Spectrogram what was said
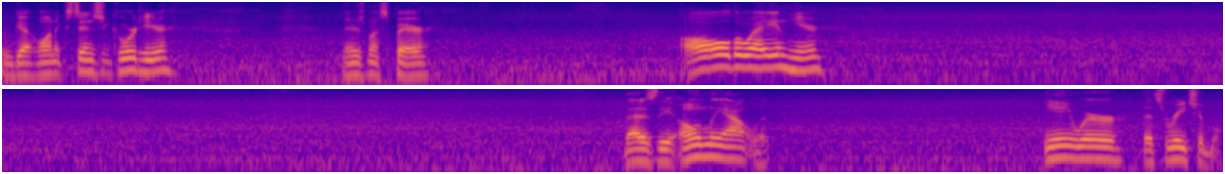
We've got one extension cord here. There's my spare. All the way in here. That is the only outlet anywhere that's reachable.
